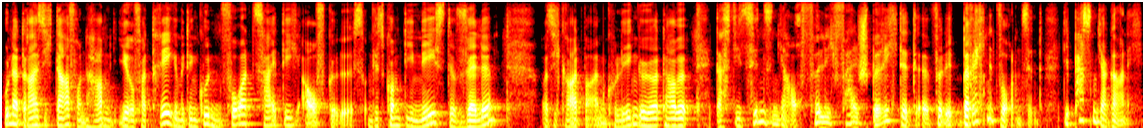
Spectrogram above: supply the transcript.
130 davon haben ihre Verträge mit den Kunden vorzeitig aufgelöst. Und jetzt kommt die nächste Welle, was ich gerade bei einem Kollegen gehört habe, dass die Zinsen ja auch völlig falsch berichtet, äh, berechnet worden sind. Die passen ja gar nicht.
